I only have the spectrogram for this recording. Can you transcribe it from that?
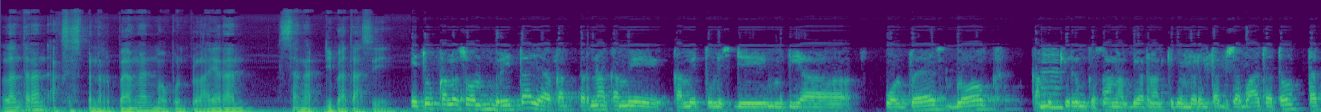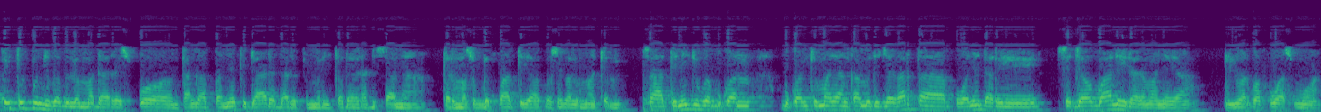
lantaran akses penerbangan maupun pelayaran sangat dibatasi. Itu kalau soal berita ya pernah kami kami tulis di media Polres, blog, kami hmm. kirim ke sana biar nanti pemerintah bisa baca toh. Tapi itu pun juga belum ada respon. Tanggapannya tidak ada dari pemerintah daerah di sana, termasuk Bupati apa segala macam. Saat ini juga bukan bukan cuma yang kami di Jakarta, pokoknya dari sejauh Bali namanya ya, di luar Papua semua.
